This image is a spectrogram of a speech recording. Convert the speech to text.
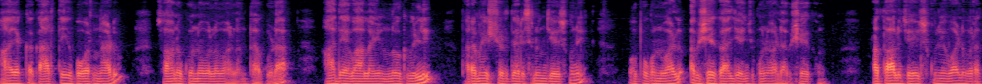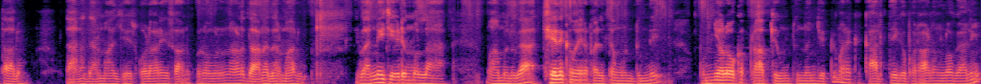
ఆ యొక్క కార్తీక పౌర్ణమి నాడు సానుకున్న వాళ్ళంతా కూడా ఆ దేవాలయంలోకి వెళ్ళి పరమేశ్వరు దర్శనం చేసుకుని ఒప్పుకున్న వాళ్ళు అభిషేకాలు చేయించుకునే వాళ్ళు అభిషేకం వ్రతాలు చేసుకునే వాళ్ళు వ్రతాలు దాన ధర్మాలు చేసుకోవడానికి సానుకూల దాన ధర్మాలు. ఇవన్నీ చేయడం వల్ల మామూలుగా అత్యధికమైన ఫలితం ఉంటుంది పుణ్యలోక ప్రాప్తి ఉంటుందని చెప్పి మనకి కార్తీక పురాణంలో కానీ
